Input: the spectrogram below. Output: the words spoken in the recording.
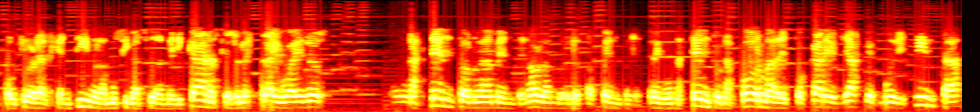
folclore argentino, la música sudamericana, si yo les traigo a ellos un acento nuevamente, ¿no? Hablando de los acentos, les traigo un acento, una forma de tocar el jazz que es muy distinta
